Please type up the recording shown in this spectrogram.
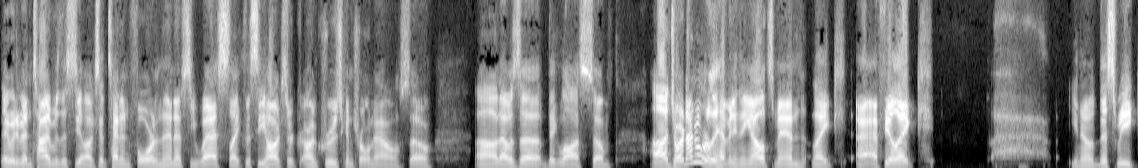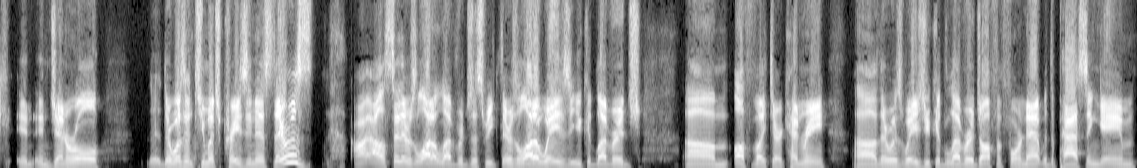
they would have been tied with the Seahawks at ten and four in the NFC West. Like the Seahawks are on cruise control now, so uh, that was a big loss. So, uh, Jordan, I don't really have anything else, man. Like I, feel like, you know, this week in in general, there wasn't too much craziness. There was, I'll say, there was a lot of leverage this week. There's a lot of ways that you could leverage um, off of like Derrick Henry. Uh, there was ways you could leverage off of Fournette with the passing game.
